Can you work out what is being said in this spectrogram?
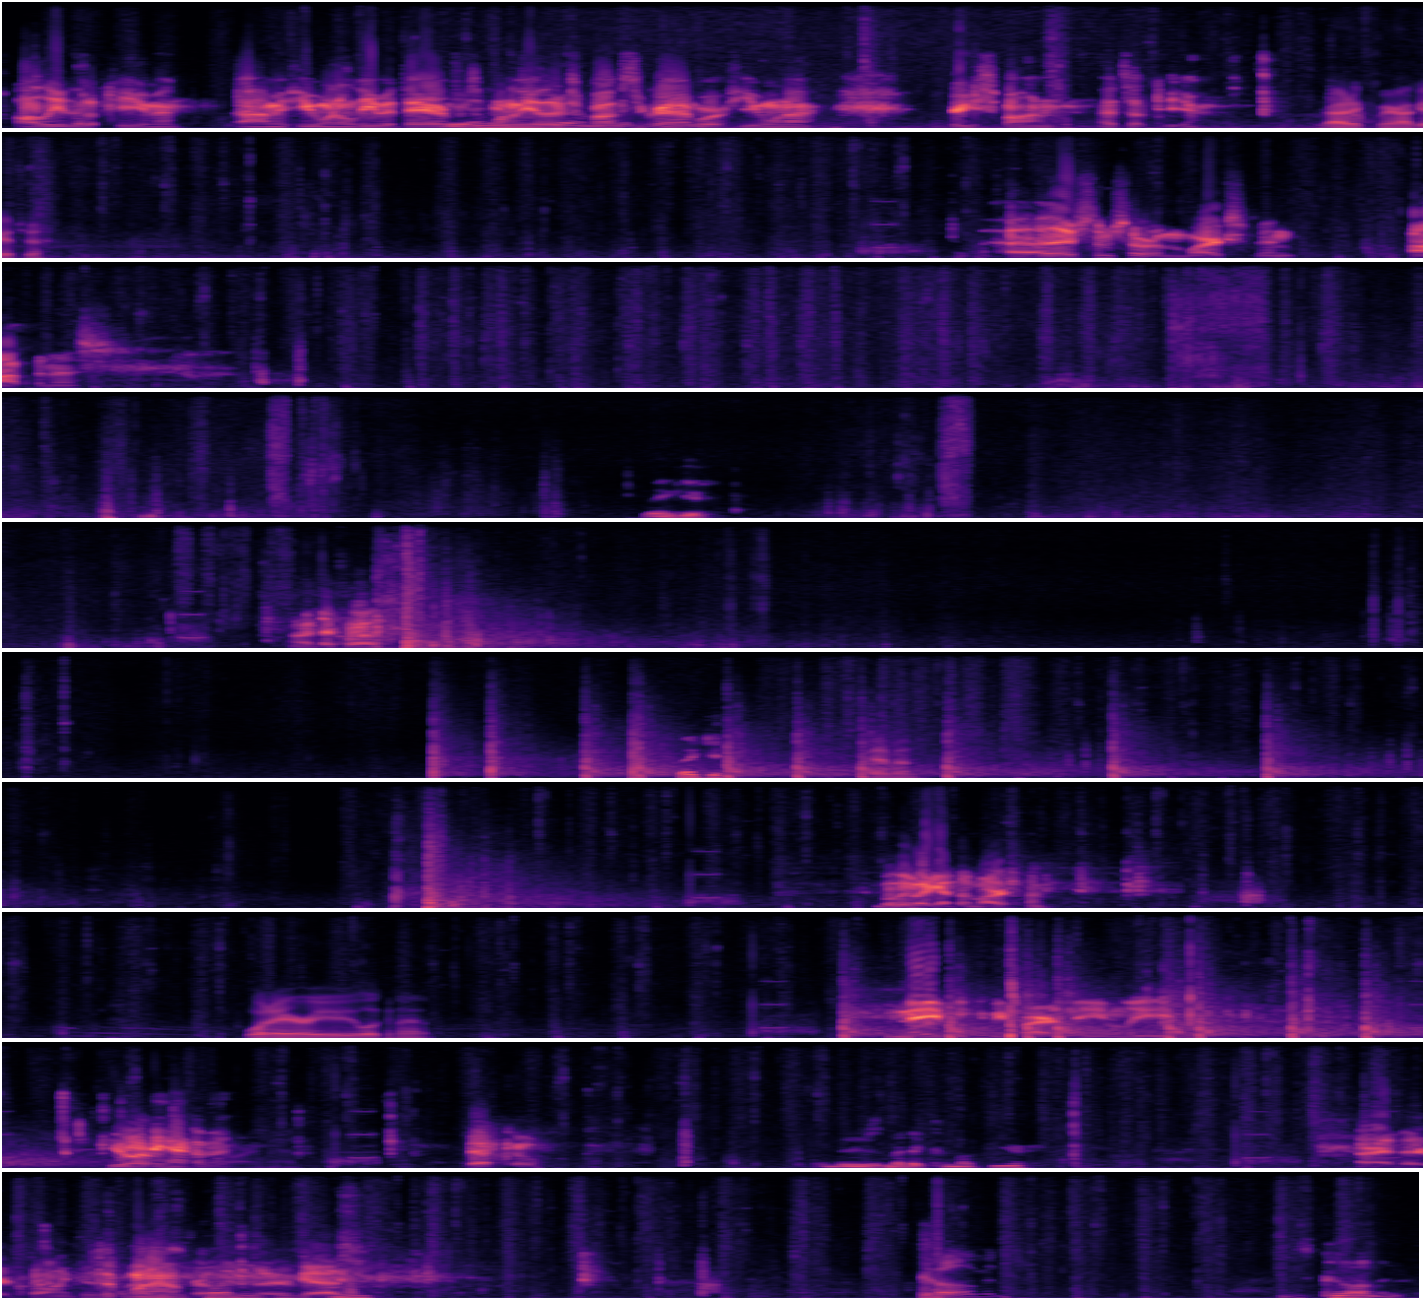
I'll leave that up to you, man. Um, if you want to leave it there, if Yeah, it's one of the no, other no, spots to grab, no. or if you want to respawn, that's up to you. Rowdy, come here, I'll get you. Uh, there's some sort of marksman popping us. Thank you. Alright, they're close. Thank you. Hey, man. believe I got the marksman. What area are you looking at? Nate, we can be fire team lead. You already have it. Sorry, man. Yeah, cool. There's a medic come up here. Alright, they're crawling through the Took one windows, out. probably there, guys. Coming. He's coming.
